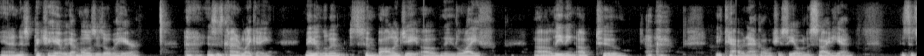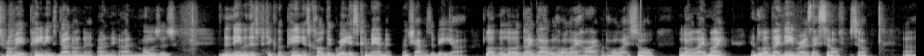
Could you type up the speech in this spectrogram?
in this picture here, we got Moses over here. This is kind of like a maybe a little bit symbology of the life uh, leading up to the tabernacle, which you see over on the side here. This is from a paintings done on the, on, on Moses. And the name of this particular painting is called the Greatest Commandment, which happens to be uh, love the Lord thy God with all thy heart, with all thy soul, with all thy might, and love thy neighbor as thyself. So uh,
